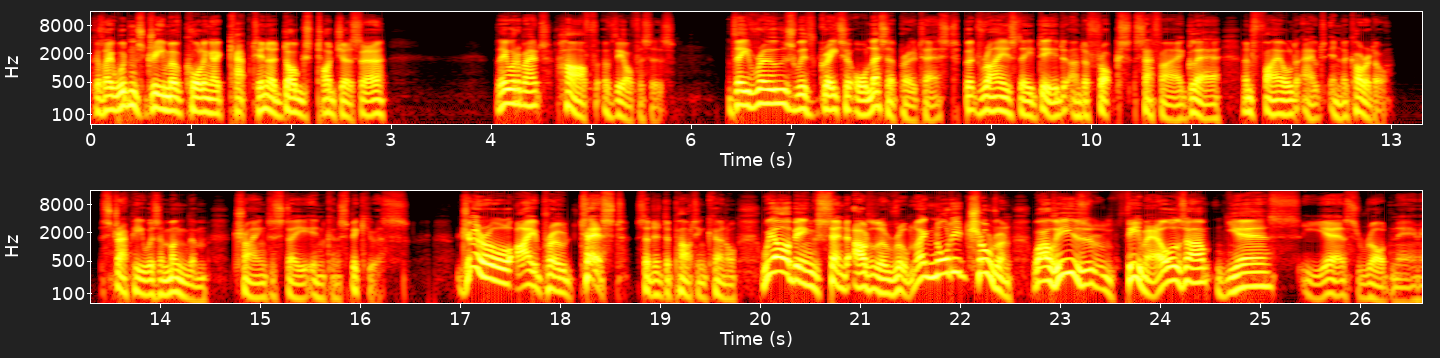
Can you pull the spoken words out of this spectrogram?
because I wouldn't dream of calling a captain a dog's todger, sir. They were about half of the officers. They rose with greater or lesser protest, but rise they did under Froc's sapphire glare and filed out in the corridor. Strappi was among them, trying to stay inconspicuous. General, I protest, said a departing colonel. We are being sent out of the room like naughty children, while these females are. Yes, yes, Rodney.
